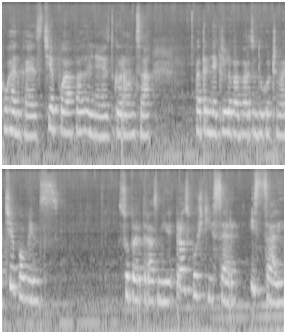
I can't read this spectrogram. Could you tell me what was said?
kuchenka jest ciepła, patelnia jest gorąca. Patelnia grillowa bardzo długo trzyma ciepło, więc super teraz mi rozpuści ser i scali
